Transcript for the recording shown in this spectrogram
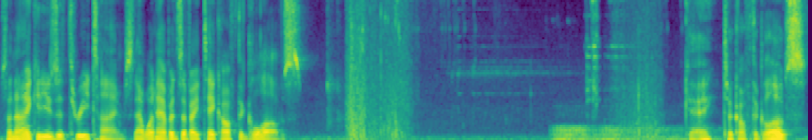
So now I can use it three times. Now what happens if I take off the gloves? Okay, took off the gloves.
